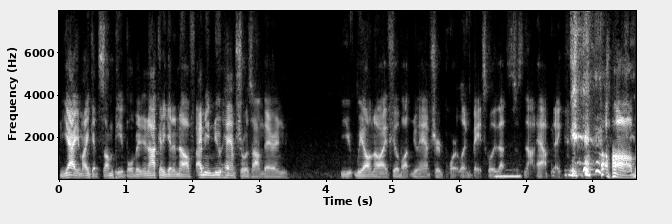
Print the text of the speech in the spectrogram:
yeah, you might get some people, but you're not going to get enough. I mean, New Hampshire was on there, and you, we all know how I feel about New Hampshire and Portland. Basically, that's just not happening. um,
